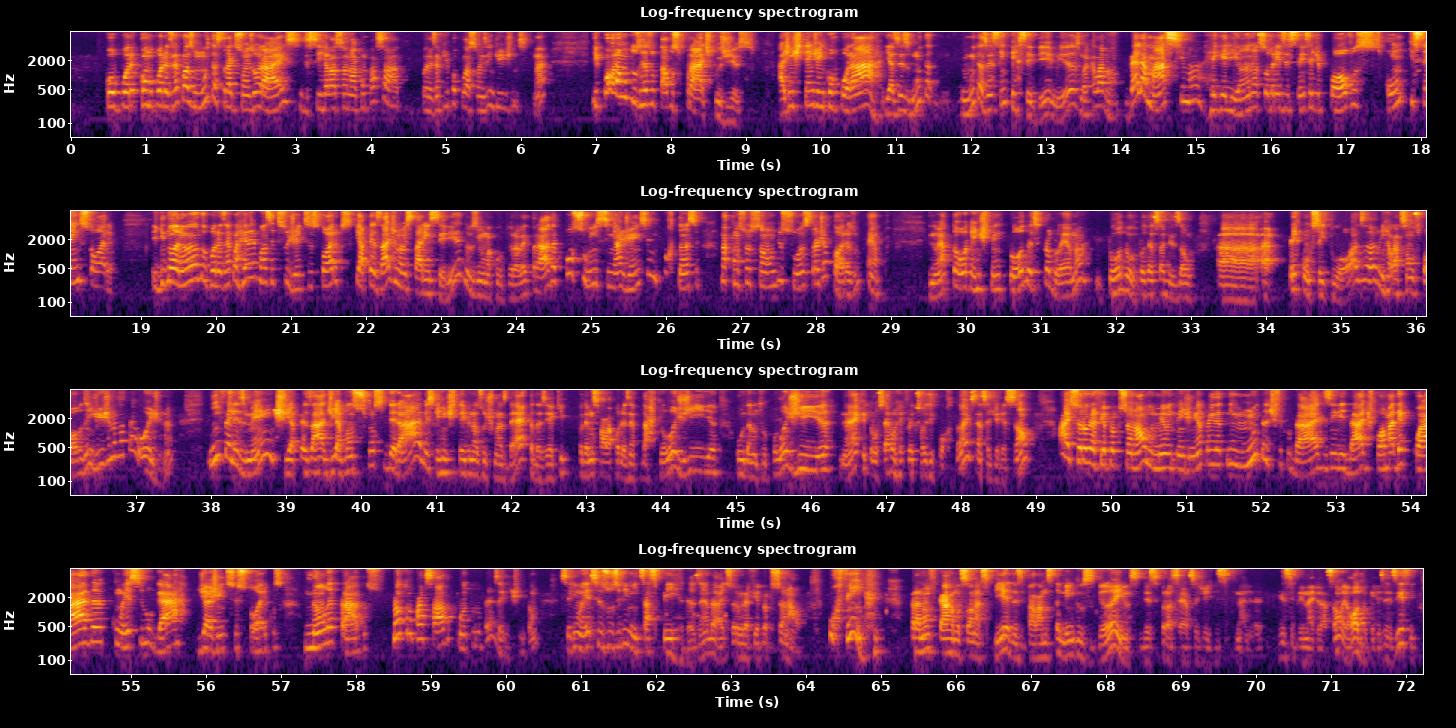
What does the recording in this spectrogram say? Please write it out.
como por, como, por exemplo, as muitas tradições orais de se relacionar com o passado, por exemplo, de populações indígenas. Né? E qual é um dos resultados práticos disso? A gente tende a incorporar, e às vezes muita, muitas vezes sem perceber mesmo, aquela velha máxima hegeliana sobre a existência de povos com e sem história, ignorando, por exemplo, a relevância de sujeitos históricos que, apesar de não estarem inseridos em uma cultura letrada, possuem sim agência e importância na construção de suas trajetórias no tempo. E não é à toa que a gente tem todo esse problema, todo, toda essa visão uh, preconceituosa em relação aos povos indígenas até hoje, né? Infelizmente, apesar de avanços consideráveis que a gente teve nas últimas décadas, e aqui podemos falar, por exemplo, da arqueologia ou da antropologia, né, que trouxeram reflexões importantes nessa direção, a historiografia profissional, no meu entendimento, ainda tem muitas dificuldades em lidar de forma adequada com esse lugar de agentes históricos não letrados, tanto no passado quanto no presente. Então, seriam esses os limites, as perdas né, da historiografia profissional. Por fim, para não ficarmos só nas perdas e falarmos também dos ganhos desse processo de disciplinarização, é óbvio que eles existem,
